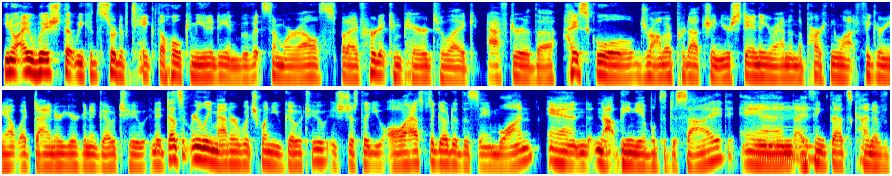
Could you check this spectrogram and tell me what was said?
You know, I wish that we could sort of take the whole community and move it somewhere else, but I've heard it compared to like after the high school drama production, you're standing around in the parking lot figuring out what diner you're going to go to. And it doesn't really matter which one you go to, it's just that you all have to go to the same one and not being able to decide. And mm. I think that's kind of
